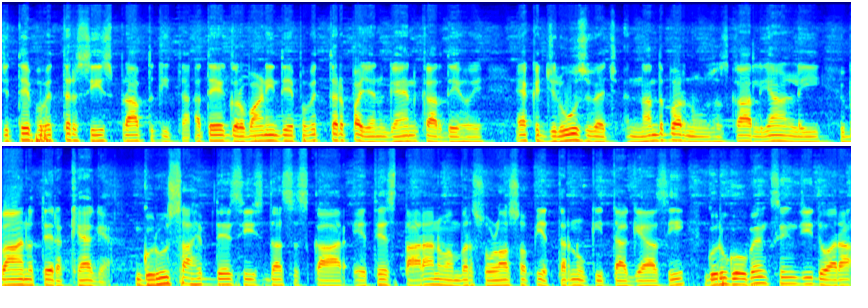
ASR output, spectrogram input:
ਜਿੱਥੇ ਪਵਿੱਤਰ ਸੀਸ ਪ੍ਰਾਪਤ ਕੀਤਾ ਅਤੇ ਗੁਰਬਾਣੀ ਦੇ ਪਵਿੱਤਰ ਭਜਨ ਗਾਇਨ ਕਰਦੇ ਹੋਏ ਇੱਕ ਜਲੂਸ ਵਿੱਚ ਆਨੰਦਪੁਰ ਨੂੰ ਸੰਸਕਾਰ ਲਿਆਉਣ ਲਈ ਵਿਵਾਨ ਉੱਤੇ ਰੱਖਿਆ ਗਿਆ। ਗੁਰੂ ਸਾਹਿਬ ਦੇ ਸੀਸ ਦਾ ਸੰਸਕਾਰ ਇੱਥੇ 17 ਨਵੰਬਰ 1675 ਨੂੰ ਕੀਤਾ ਗਿਆ ਸੀ। ਗੁਰੂ ਗੋਬਿੰਦ ਸਿੰਘ ਜੀ ਦੁਆਰਾ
